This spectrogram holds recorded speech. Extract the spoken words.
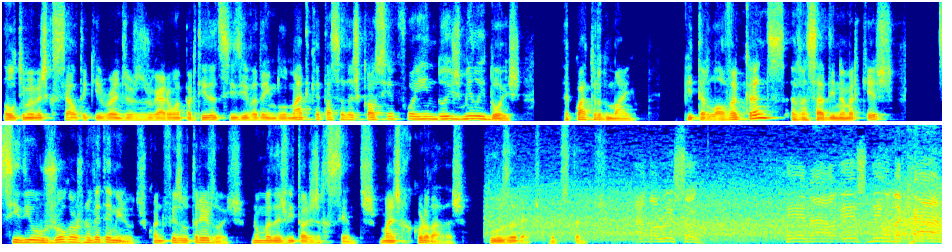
A última vez que Celtic e Rangers jogaram a partida decisiva da emblemática Taça da Escócia foi em 2002, a 4 de maio. Peter Lovenkrantz, avançado dinamarquês, decidiu o jogo aos 90 minutos, quando fez o 3-2, numa das vitórias recentes, mais recordadas pelos adeptos protestantes. Here now is Neil McCann.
